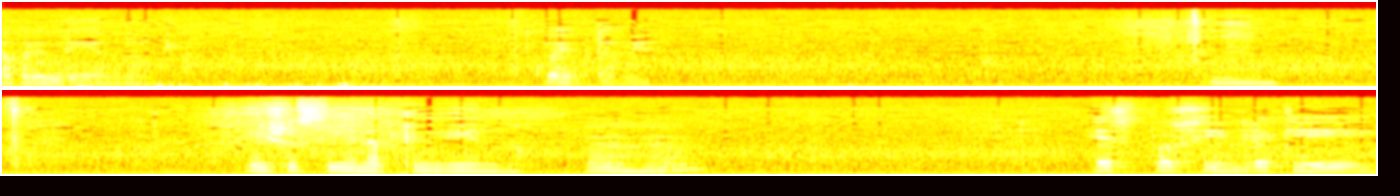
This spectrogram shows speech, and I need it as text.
aprendiendo. Cuéntame. Ellos siguen aprendiendo. Ujú. ¿Es posible que,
